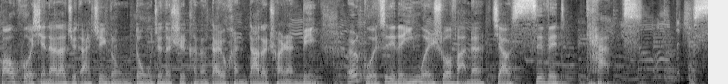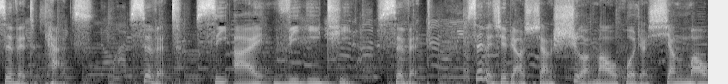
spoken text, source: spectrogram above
包括现在大家觉得，哎，这种动物真的是可能带有很大的传染病。而果子狸的英文说法呢，叫 civet cats。Civet cats。civet c i v e t civet civet 其实表示像麝猫或者香猫，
